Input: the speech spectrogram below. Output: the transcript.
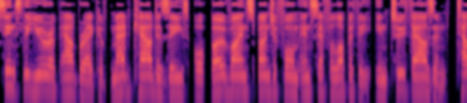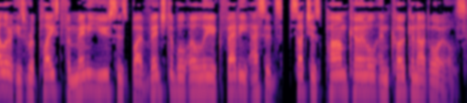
Since the Europe outbreak of mad cow disease or bovine spongiform encephalopathy in 2000, tallow is replaced for many uses by vegetable oleic fatty acids, such as palm kernel and coconut oils.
